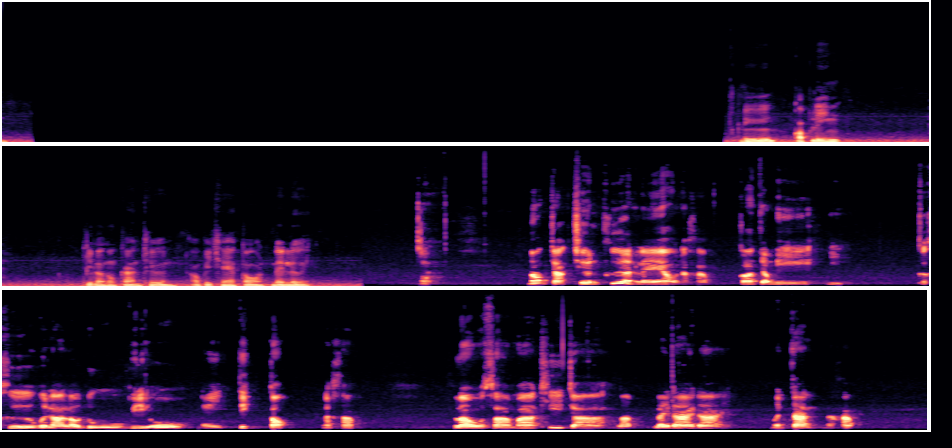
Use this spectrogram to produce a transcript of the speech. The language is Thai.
หรือกรอบลิงก์ที่เราต้องการเชิญเอาไปแชร์ต่อได้เลย นอกจากเชิญเพื่อนแล้วนะครับ ก็จะมีอีกก็คือเวลาเราดูวิดีโอใน TikTok นะครับ เราสามารถที่จะรับรายได้ได้เหมือนกันนะครับ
